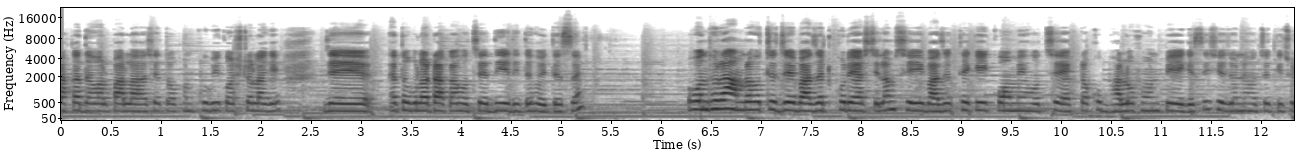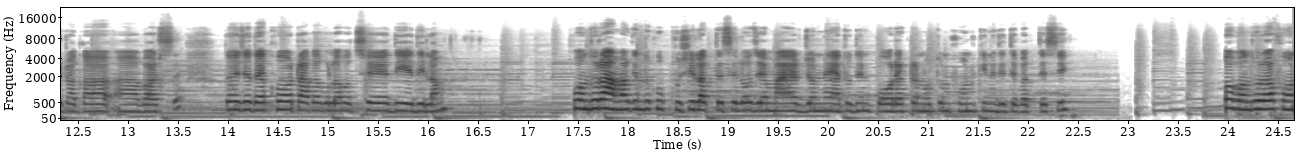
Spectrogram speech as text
টাকা দেওয়ার পালা আসে, তখন খুবই কষ্ট লাগে যে এতগুলা টাকা হচ্ছে দিয়ে দিতে হইতেছে। বন্ধুরা, আমরা হচ্ছে যে বাজেট করে আসছিলাম, সেই বাজেট থেকেই কমে হচ্ছে একটা খুব ভালো ফোন পেয়ে গেছি। সেজন্য হচ্ছে কিছু টাকা বাড়ছে। তো এই যে দেখো, টাকাগুলো হচ্ছে দিয়ে দিলাম। বন্ধুরা, আমার কিন্তু খুব খুশি লাগতেছিল যে মায়ের জন্য এতদিন পর একটা নতুন ফোন কিনে দিতে পারতেছি। তো বন্ধুরা ফোন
